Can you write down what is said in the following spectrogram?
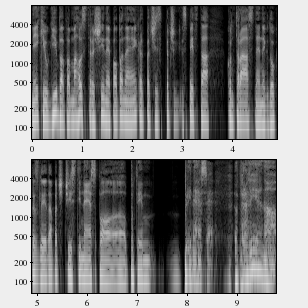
nekaj ugiba, pa malo strašine, pa pa naenkrat pač, pač spet ta kontrast, ne, nekdo, ki zgleda pač čisti nespo, uh, potem prinese pravilno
